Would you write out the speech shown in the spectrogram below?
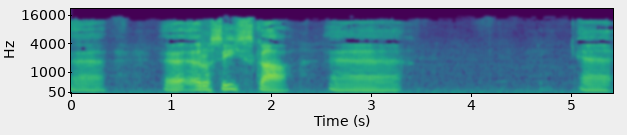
e, e, rosyjska e, e,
